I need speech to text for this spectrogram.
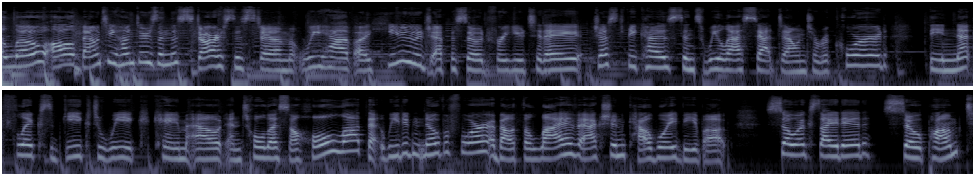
Hello, all bounty hunters in the star system. We have a huge episode for you today, just because since we last sat down to record, the Netflix Geeked Week came out and told us a whole lot that we didn't know before about the live action Cowboy Bebop. So excited, so pumped.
